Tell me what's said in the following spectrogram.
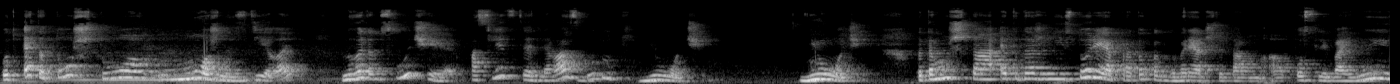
Вот это то, что можно сделать, но в этом случае последствия для вас будут не очень. Не очень. Потому что это даже не история про то, как говорят, что там а, после войны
